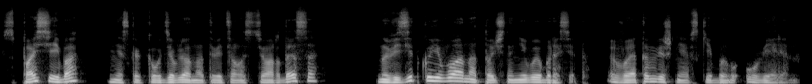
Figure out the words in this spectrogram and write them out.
Спасибо, несколько удивленно ответила стюардесса, но визитку его она точно не выбросит. В этом Вишневский был уверен.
